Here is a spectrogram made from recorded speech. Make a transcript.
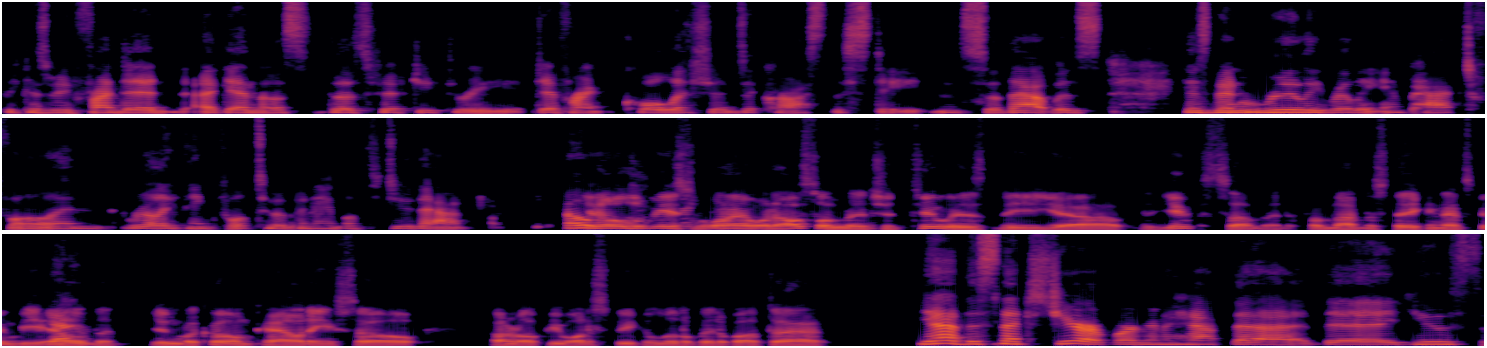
because we funded again those those 53 different coalitions across the state. And so that was has been really, really impactful and really thankful to have been able to do that. Oh, you know, Louise, what I would also mention too is the uh the youth summit. If I'm not mistaken, that's gonna be Yeah. held in Macomb County. So I don't know if you want to speak a little bit about that. Yeah, this next year we're going to have the the Youth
